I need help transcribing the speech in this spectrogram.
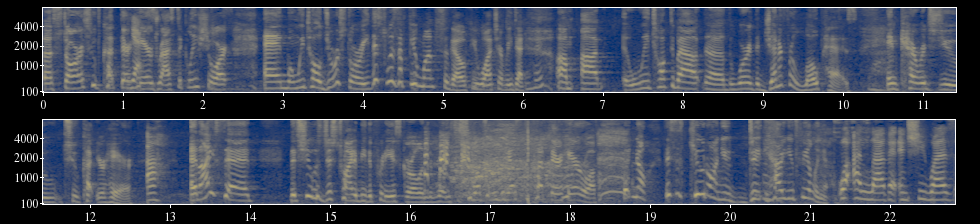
uh, stars who've cut their Oh. Yes. hair drastically short. And when we told your story, this was a few months ago, if you watch every day, Mm-hmm. um, uh, we talked about uh, the word that Jennifer Lopez encouraged you to cut your hair. Ah. And I said, that she was just trying to be the prettiest girl in the room, so she wants everybody else to cut their hair off. But no, this is cute on you. Do, how are you feeling it? Well, I love it. And she was,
